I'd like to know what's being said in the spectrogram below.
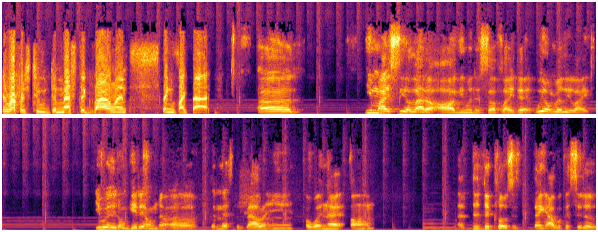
in reference to domestic violence, things like that? Uh, you might see a lot of arguing and stuff like that. We don't really like. You really don't get it on the uh, domestic violence end or whatnot. Um, uh, the the closest thing I would consider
